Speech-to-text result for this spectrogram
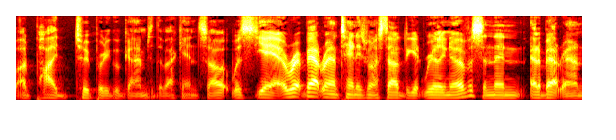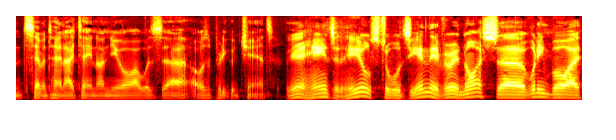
I'd played two pretty good games at the back end. So it was yeah, about round ten is when I started to get really nervous, and then at about round 17, 18, I knew I was uh, I was a pretty good chance. yeah, hands and heels towards the end there. Very nice, uh, winning by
